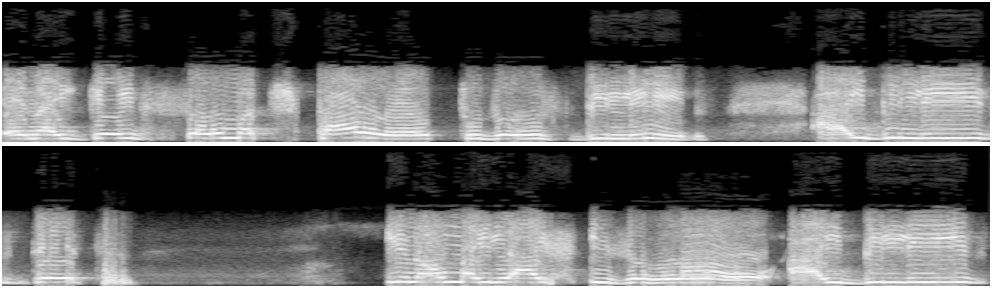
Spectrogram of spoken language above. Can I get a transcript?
and I gave so much power to those beliefs. I believed that you know my life is a war. I believe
